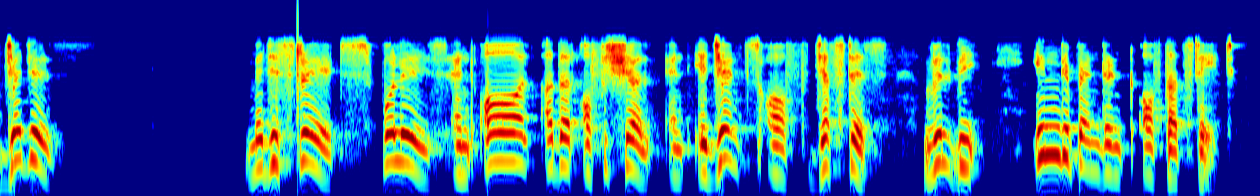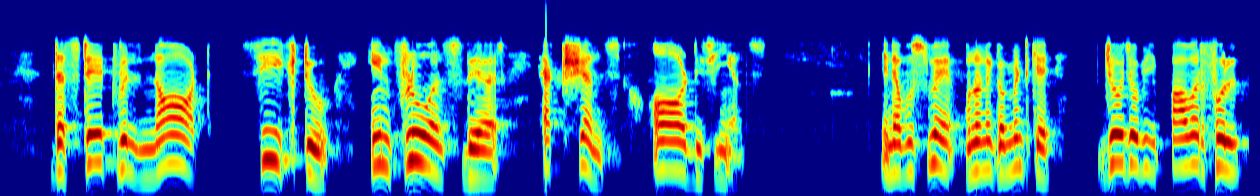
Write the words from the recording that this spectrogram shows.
जजेस magistrates, police, and all other official and agents of justice will be independent of the state. The state will not seek to influence their actions or decisions. इन अब उसमें उन्होंने गवर्नमेंट के जो जो भी पावरफुल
